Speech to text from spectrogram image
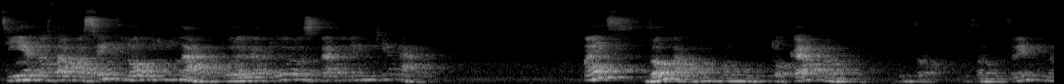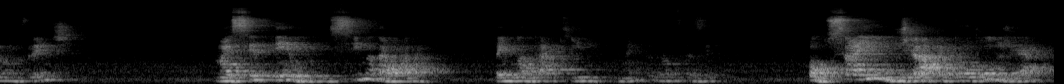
Tinha, nós estávamos a 100 quilômetros do nada. Porangatu era uma cidade também não tinha nada. Mas vamos lá, vamos, vamos tocar, vamos, vamos, vamos em frente, vamos em frente. Mas setembro, em cima da hora, para implantar aquilo, como é que nós vamos fazer? Bom, saiu do GEAP, aprovou no GEAP.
